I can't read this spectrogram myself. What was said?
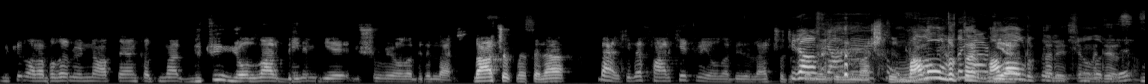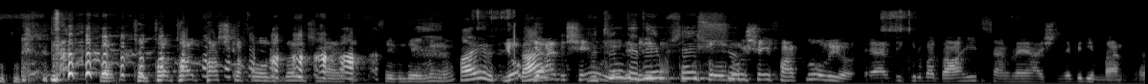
bütün arabaların önüne atlayan kadınlar bütün yollar benim diye düşünmüyor olabilirler. Daha çok mesela belki de fark etmiyor olabilirler Biraz çocukların yani ölümlaştığını. Mal oldukları, Yer mal diye. oldukları için mi olabilir. diyorsun? Ta- ta- ta- taş kafa oldukları için yani senin deyiminle. Hayır. Yok ben yani şey bütün oluyor. dediğim ben, şey şu. şey farklı oluyor. Eğer bir gruba dahilsen veya işte ne bileyim ben e,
